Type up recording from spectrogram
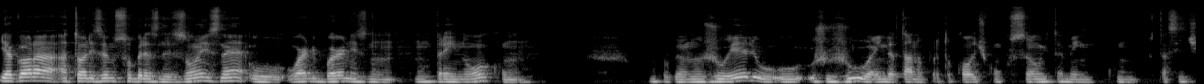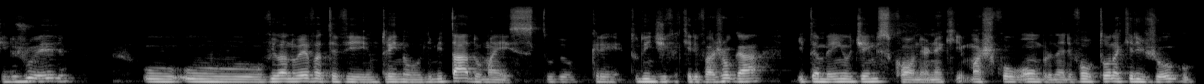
E agora, atualizando sobre as lesões, né? O, o Ard Burns não, não treinou com um problema no joelho, o, o Juju ainda está no protocolo de concussão e também está sentindo o joelho. O, o Villanueva teve um treino limitado, mas tudo, tudo indica que ele vai jogar e também o James Conner, né, que machucou o ombro, né? Ele voltou naquele jogo,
